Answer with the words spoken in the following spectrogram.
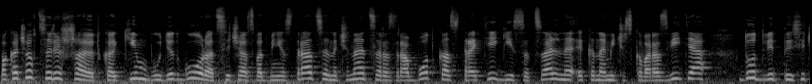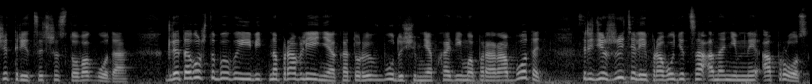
Покачевцы решают, каким будет город. Сейчас в администрации начинается разработка стратегии социально-экономического развития до 2036 года. Для того, чтобы выявить направления, которые в будущем необходимо проработать, среди жителей проводится анонимный опрос.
